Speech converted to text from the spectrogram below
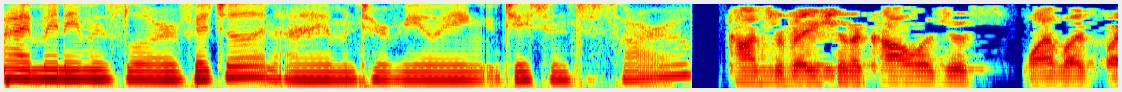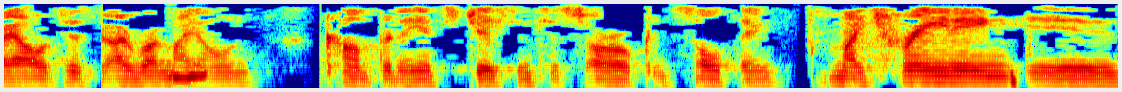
Hi, my name is Laura Vigil, and I am interviewing Jason Tesauro. Conservation ecologist, wildlife biologist. I run my mm-hmm. own company. It's Jason Tesauro Consulting. My training is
